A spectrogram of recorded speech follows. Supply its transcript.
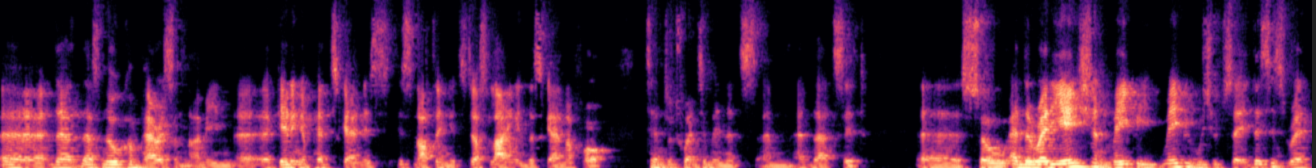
uh, there, there's no comparison. I mean, uh, getting a PET scan is is nothing. It's just lying in the scanner for 10 to 20 minutes, and and that's it. Uh, so and the radiation maybe maybe we should say this is red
